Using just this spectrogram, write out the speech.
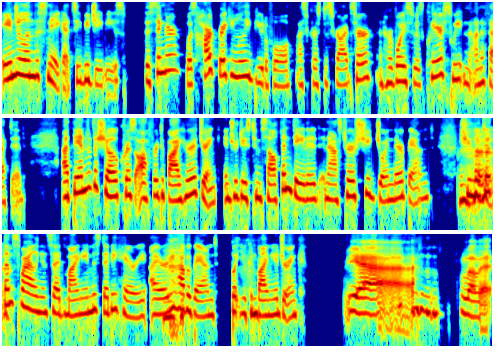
Angel and the Snake at CBGB's. The singer was heartbreakingly beautiful, as Chris describes her, and her voice was clear, sweet, and unaffected. At the end of the show, Chris offered to buy her a drink, introduced himself and David, and asked her if she'd join their band. She looked at them smiling and said, My name is Debbie Harry. I already have a band, but you can buy me a drink. Yeah. Love it.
